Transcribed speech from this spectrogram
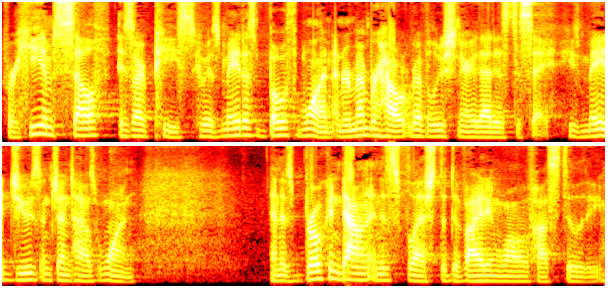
For he himself is our peace, who has made us both one. And remember how revolutionary that is to say. He's made Jews and Gentiles one and has broken down in his flesh the dividing wall of hostility.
